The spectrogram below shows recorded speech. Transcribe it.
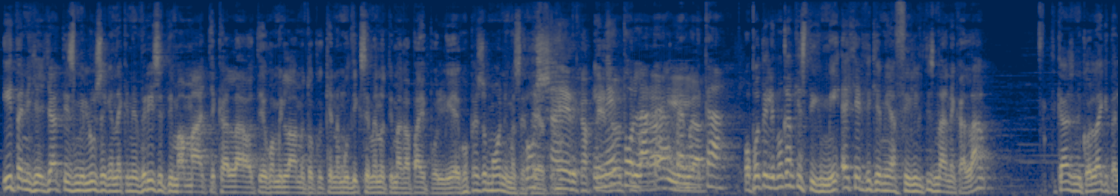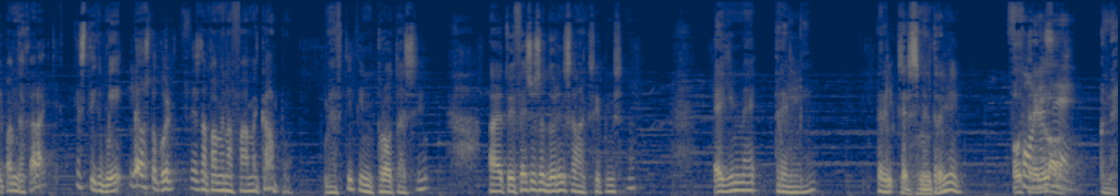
Ήταν η γιαγιά της, μιλούσε για να εκνευρίσει τη μαμά και καλά ότι εγώ μιλάω με το κο- και να μου δείξει εμένα ότι με αγαπάει πολύ. Εγώ παίζω μόνιμα σε Πόσα θέατρο. έργα παίζω. Είναι πολλά τα παράλληλα. πραγματικά. Οπότε λοιπόν κάποια στιγμή έχει έρθει και μια φίλη της να είναι καλά. Τι κάνει Νικολά και τα λοιπά με τα χαρά. Και κάποια στιγμή λέω στον κορίτσι, θες να πάμε να φάμε κάπου. Με αυτή την πρόταση, α, το Ιφέσιο Σαντορίνης ξαναξύπνησε. Έγινε τρελή. τρελή. Ξέρεις τι σημαίνει τρελή; Ο Φώναζε. τρελός. Ναι.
